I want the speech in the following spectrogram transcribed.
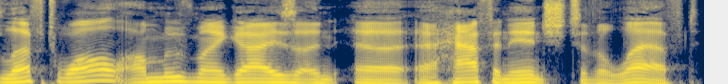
left wall. I'll move my guys a, a, a half an inch to the left,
